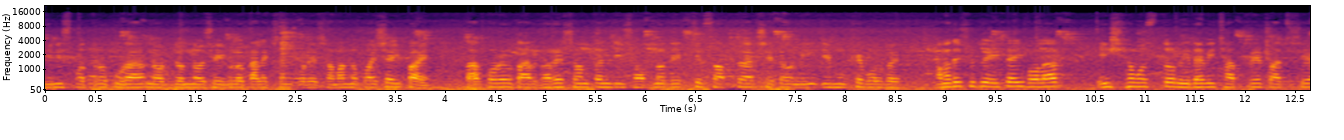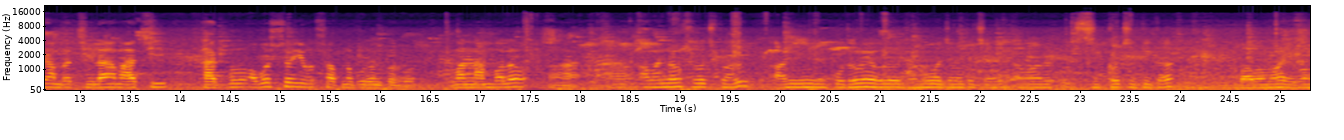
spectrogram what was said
জিনিসপত্র কুড়ানোর জন্য সেইগুলো কালেকশন করে সামান্য পয়সাই পায়। তারপরেও তার ঘরের সন্তান যে স্বপ্ন দেখছে সফটওয়্যার সেটাও নিজে মুখে বলবে। আমাদের শুধু এইটাই বলার, এই সমস্ত মেধাবী ছাত্রের পাশে আমরা ছিলাম, আছি, থাকব, অবশ্যই ওর স্বপ্ন পূরণ করব। তোমার নাম বলো? হ্যাঁ। আমার নাম সুরজ পাল। আমি প্রথমে হলো ধন্যবাদ জানাতে চাই আমার শিক্ষক, শিক্ষিকা, বাবা মা এবং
